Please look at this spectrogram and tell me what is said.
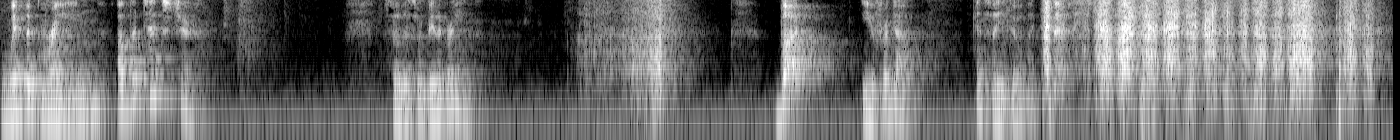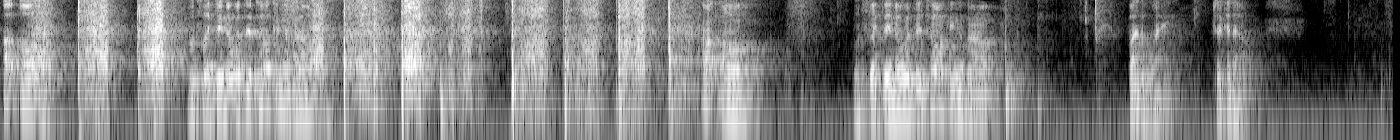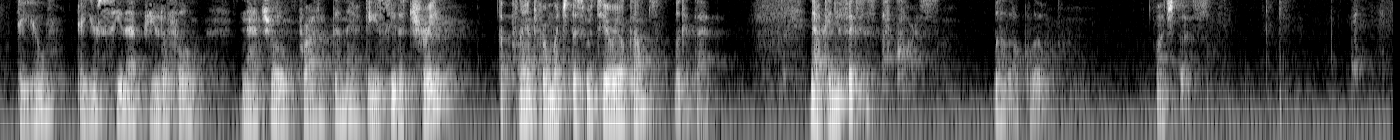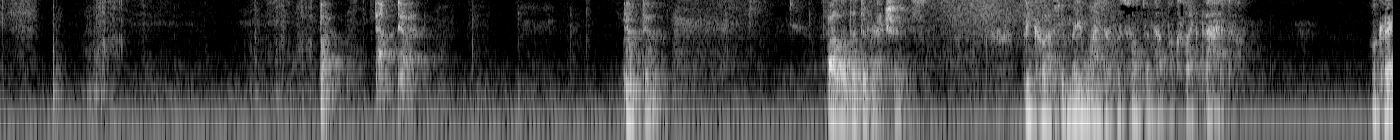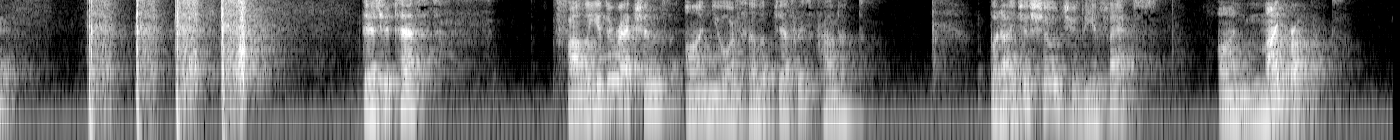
with the grain of the texture. So this would be the green. But you forgot. And so you do it like this. Uh-oh. Looks like they know what they're talking about. Uh-oh. Looks like they know what they're talking about. By the way, check it out. Do you, do you see that beautiful natural product in there? Do you see the tree? The plant from which this material comes? Look at that. Now, can you fix this? Of course, with a little glue. Watch this. But don't do it. Don't do it. Follow the directions because you may wind up with something that looks like that. Okay? There's your test. Follow your directions on your Phillip Jeffries product. But I just showed you the effects on my product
